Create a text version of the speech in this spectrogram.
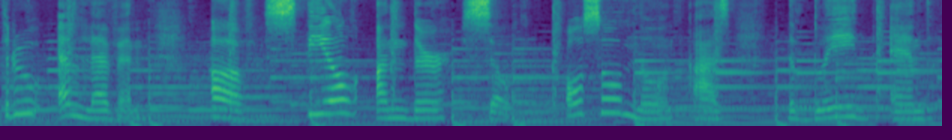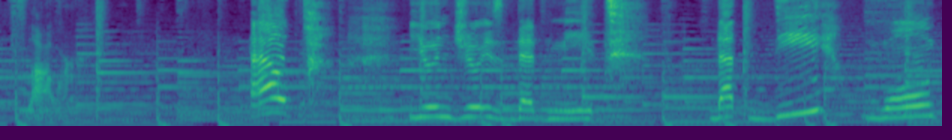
through 11 of Steel Under Silk, also known as the Blade and Flower. Help! Yunju is dead meat. That D won't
